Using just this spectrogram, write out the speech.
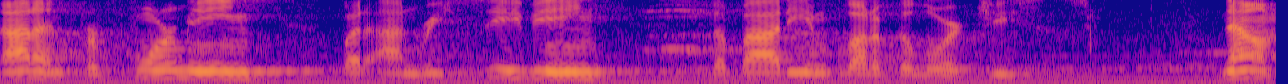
not on performing, but on receiving the body and blood of the Lord Jesus. Now,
